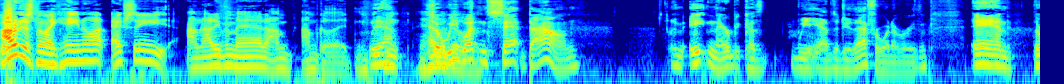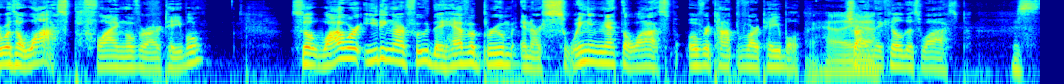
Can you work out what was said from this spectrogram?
I would have just been like, hey, you know what? Actually, I'm not even mad. I'm I'm good. Yeah. So we went one. and sat down and ate in there because we had to do that for whatever reason. And there was a wasp flying over our table. So while we're eating our food, they have a broom and are swinging at the wasp over top of our table, uh, Hell trying yeah. to kill this wasp. Just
